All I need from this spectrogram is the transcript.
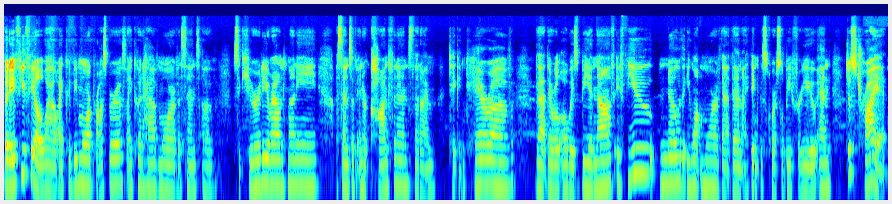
But if you feel, wow, I could be more prosperous, I could have more of a sense of security around money, a sense of inner confidence that I'm taken care of, that there will always be enough. If you know that you want more of that, then I think this course will be for you. And just try it.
